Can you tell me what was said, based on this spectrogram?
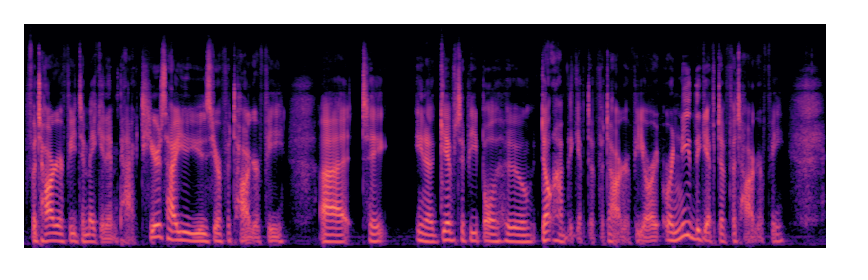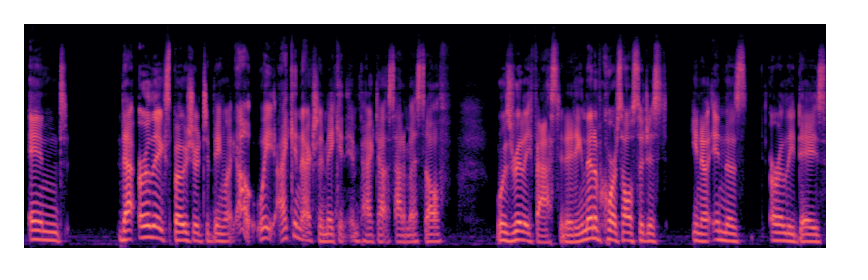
photography to make an impact. Here's how you use your photography uh, to you know give to people who don't have the gift of photography or or need the gift of photography and that early exposure to being like, oh, wait, I can actually make an impact outside of myself was really fascinating. And then, of course, also just, you know, in those early days,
